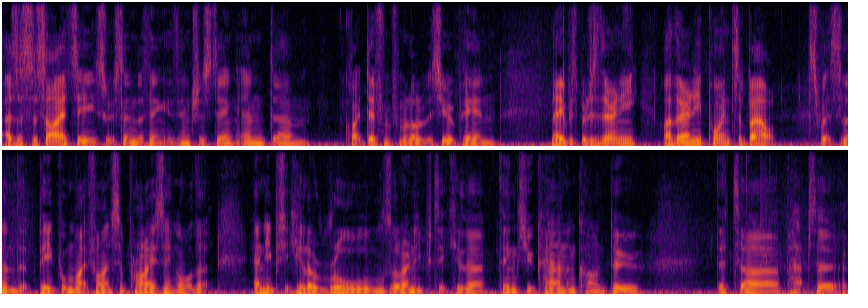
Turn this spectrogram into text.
as a society Switzerland I think is interesting and um, quite different from a lot of its European neighbours but is there any are there any points about Switzerland that people might find surprising or that any particular rules or any particular things you can and can't do that are perhaps are,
